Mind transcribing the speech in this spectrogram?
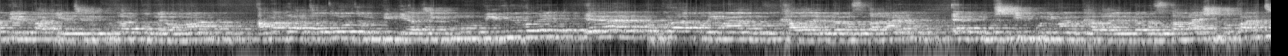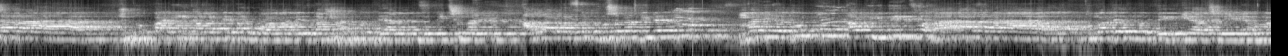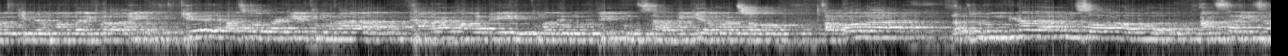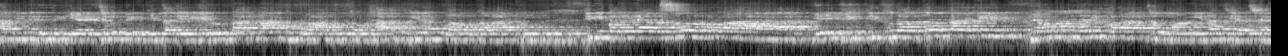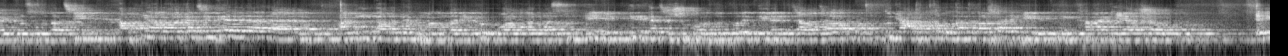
মেহমান পাঠিয়েছেন ক্ষুধার্ত মেহমান আমরা যতজন বিবি আছি, কোন কিছু নাই। আল্লাহ দিলেন তোমাদের মধ্যে কে আছো? মেহমানকে মেহমানদারি করাবে সাহাবী কে আছো ফাকালা রাজুলুম মিনাল আনসার। আনসারী সাহাবীদের থেকে একজন ব্যক্তি দাঁড়িয়ে গেল। তার নাম হলো আবু তালহা রাদিয়াল্লাহু তাআলা তিনি বলেন, ইয়া রাসূলুল্লাহ, এই ব্যক্তি ক্ষুধার্ত তাকে মেহমানদারি করার জন্য আমি রাজি আছি, আমি প্রস্তুত আছি। আপনি আমার কাছে দিয়ে দেন, আমি তার মেহমানদারি করব। আল্লাহ রাসূল এই ব্যক্তির কাছে সুপর্দ করে দিলেন যাও যাও তুমি আবু তালহার বাসায় গিয়ে তুমি খানা খেয়ে আসো এই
